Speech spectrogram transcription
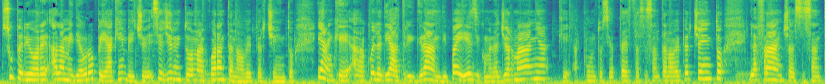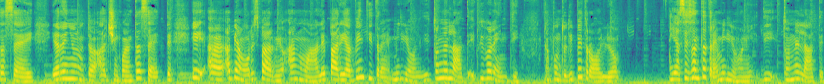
superiore alla media europea che invece si aggira intorno al 49% e anche a quella di altri grandi paesi come la Germania che appunto si attesta al 69%, la Francia al 66%, il Regno Unito al 57% e eh, abbiamo un risparmio annuale pari a 23 milioni di tonnellate equivalenti appunto di petrolio e a 63 milioni di tonnellate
